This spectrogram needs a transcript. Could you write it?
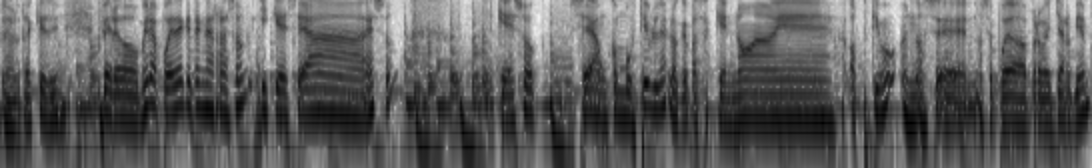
la verdad es que sí. Pero mira, puede que tengas razón y que sea eso, que eso sea un combustible. Lo que pasa es que no es óptimo, no se, no se puede aprovechar bien,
